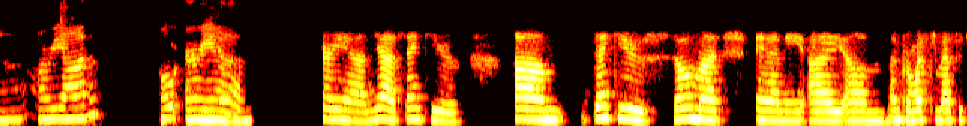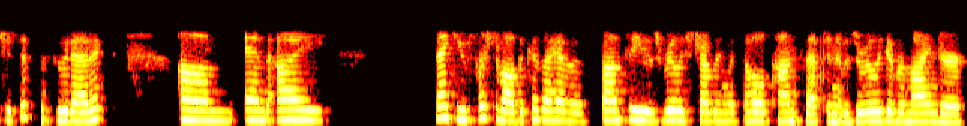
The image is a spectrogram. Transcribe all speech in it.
Uh, Ariana? Oh, Ariane. Yeah. Ariane, yeah, thank you. Um, thank you so much, Annie. I um, I'm from Western Massachusetts, a food addict, um, and I Thank you. First of all, because I have a sponsee who's really struggling with the whole concept, and it was a really good reminder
